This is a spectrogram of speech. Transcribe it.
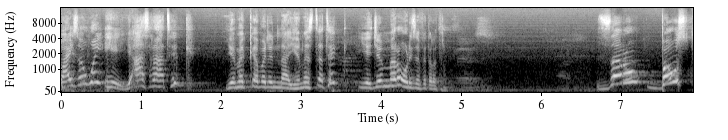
ባይዘው ወይ ይሄ የአስራት ህግ የመቀበልና የመስጠት ህግ የጀመረው ኦሪት ዘፍጥረት ነው። ዘሩ በውስጡ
